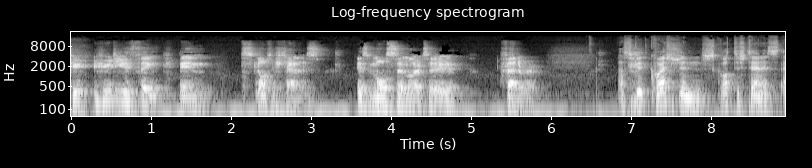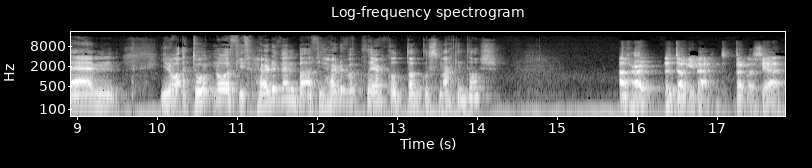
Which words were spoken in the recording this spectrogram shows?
Who Who do you think in Scottish tennis is most similar to Federer? That's a good question. Scottish tennis. Um, you know? I don't know if you've heard of him, but have you heard of a player called Douglas McIntosh? I've heard of Dougie McIntosh. Douglas, yeah.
